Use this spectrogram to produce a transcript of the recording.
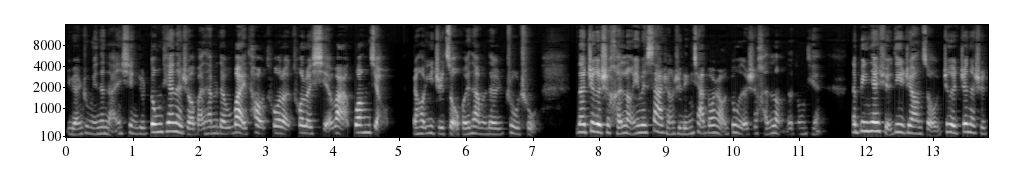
原住民的男性，就是冬天的时候把他们的外套脱了，脱了鞋袜，光脚，然后一直走回他们的住处。那这个是很冷，因为萨省是零下多少度的，是很冷的冬天。那冰天雪地这样走，这个真的是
